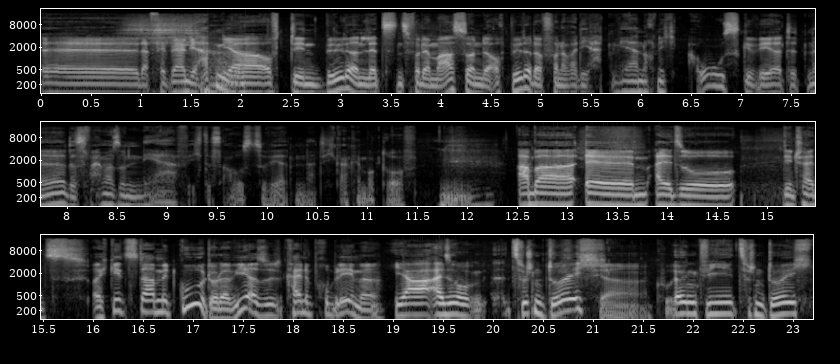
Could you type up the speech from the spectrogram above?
Äh, da fällt mir ein, wir hatten ja auf den Bildern letztens vor der Mars-Sonde auch Bilder davon, aber die hatten wir ja noch nicht ausgewertet, ne? Das war immer so nervig, das auszuwerten. Da hatte ich gar keinen Bock drauf. Aber, ähm, also, den scheint's, euch geht's damit gut, oder wie? Also keine Probleme. Ja, also zwischendurch, Ja, cool. irgendwie zwischendurch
